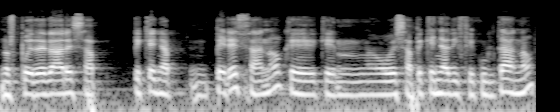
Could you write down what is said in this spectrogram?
nos puede dar esa pequeña pereza, ¿no? Que, que, o esa pequeña dificultad, ¿no?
